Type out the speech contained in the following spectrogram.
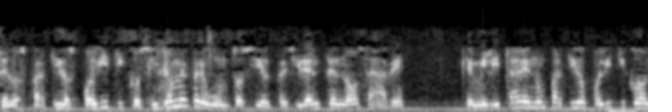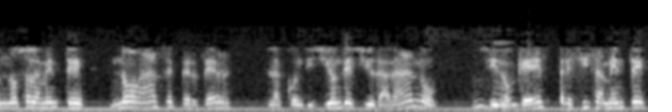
de los partidos políticos. Y yo me pregunto si el presidente no sabe que militar en un partido político no solamente no hace perder la condición de ciudadano, sino que es precisamente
